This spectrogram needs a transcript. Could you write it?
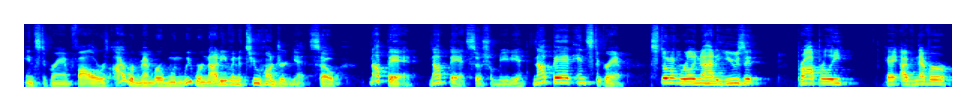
Instagram followers. I remember when we were not even at 200 yet. So, not bad. Not bad social media. Not bad Instagram. Still don't really know how to use it properly. Okay. I've never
